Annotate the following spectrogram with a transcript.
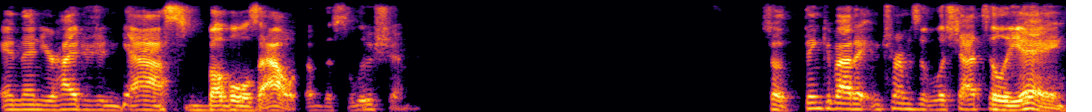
and then your hydrogen gas bubbles out of the solution. So think about it in terms of Le Chatelier.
